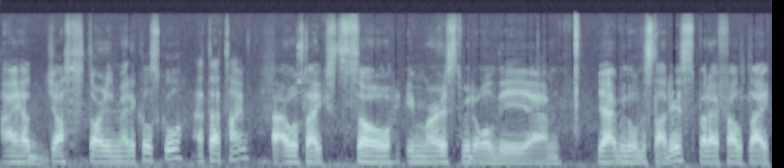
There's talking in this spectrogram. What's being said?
I had just started medical school at that time. I was like so immersed with all the, um, yeah, with all the studies, but I felt like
